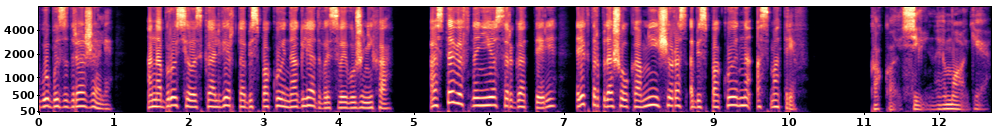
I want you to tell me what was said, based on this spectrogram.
губы задрожали — она бросилась к Альверту, обеспокоенно оглядывая своего жениха. Оставив на нее Саргаттери, ректор подошел ко мне, еще раз обеспокоенно осмотрев. «Какая сильная магия!»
